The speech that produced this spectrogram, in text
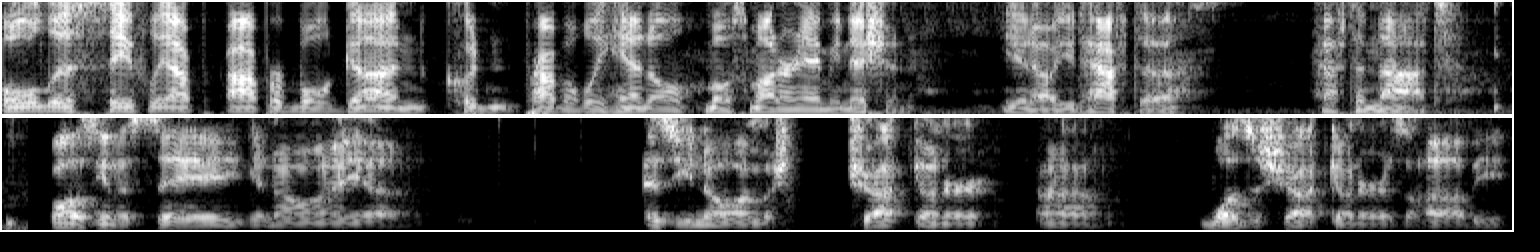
oldest safely op- operable gun couldn't probably handle most modern ammunition. You know, you'd have to have to not. well, I was gonna say, you know, I, uh, as you know, I'm a sh- shotgunner. Uh, was a shotgunner as a hobby,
